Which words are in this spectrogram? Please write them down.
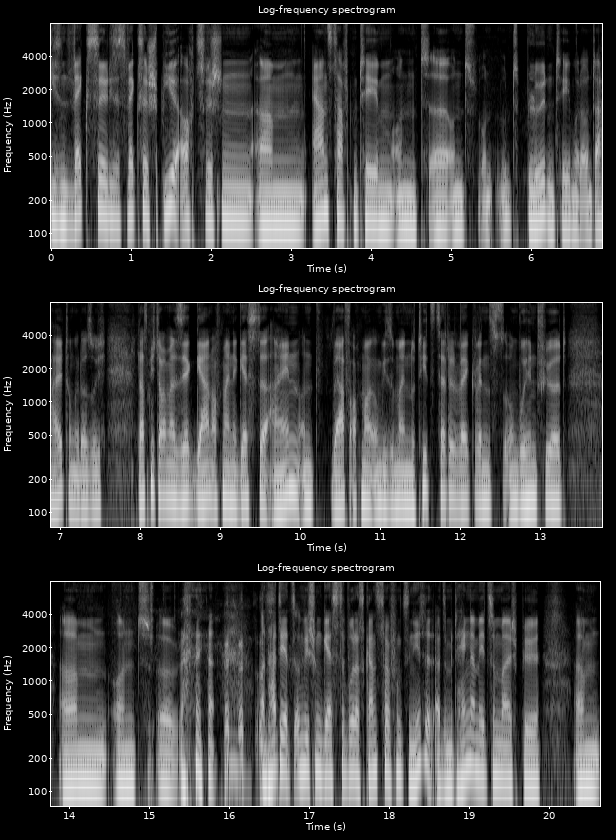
Diesen Wechsel, dieses Wechselspiel auch zwischen ähm, ernsthaften Themen und, äh, und, und, und blöden Themen oder Unterhaltung oder so. Ich lasse mich doch immer sehr gern auf meine Gäste ein und werf auch mal irgendwie so meinen Notizzettel weg, wenn es irgendwo hinführt. Ähm, und, äh, und hatte jetzt irgendwie schon Gäste, wo das ganz toll funktioniert hat. Also mit Hengame zum Beispiel ähm,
